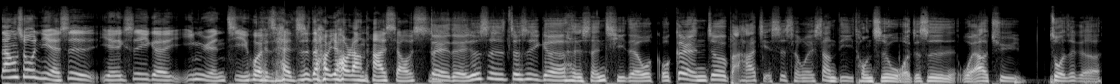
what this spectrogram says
当初你也是也是一个因缘际会才知道要让它消失，对对，就是就是一个很。神奇的，我我个人就把它解释成为上帝通知我，就是我要去做这个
